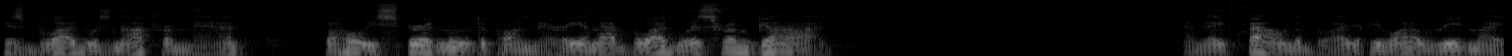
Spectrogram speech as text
His blood was not from man. The Holy Spirit moved upon Mary, and that blood was from God. And they found the blood. If you want to read my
